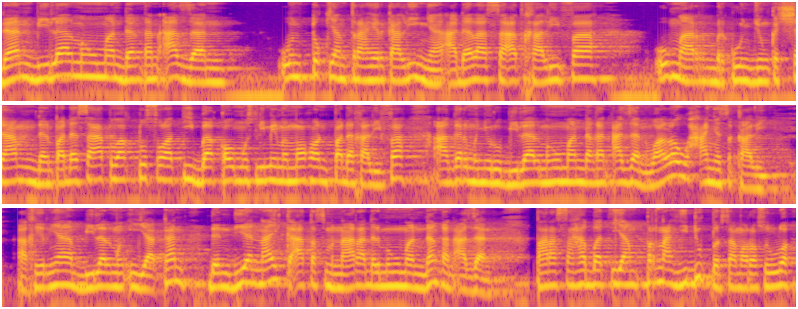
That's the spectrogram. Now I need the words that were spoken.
dan Bilal mengumandangkan azan untuk yang terakhir kalinya adalah saat Khalifah Umar berkunjung ke Syam dan pada saat waktu sholat tiba kaum muslimin memohon pada khalifah agar menyuruh Bilal mengumandangkan azan walau hanya sekali. Akhirnya Bilal mengiyakan dan dia naik ke atas menara dan mengumandangkan azan. Para sahabat yang pernah hidup bersama Rasulullah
